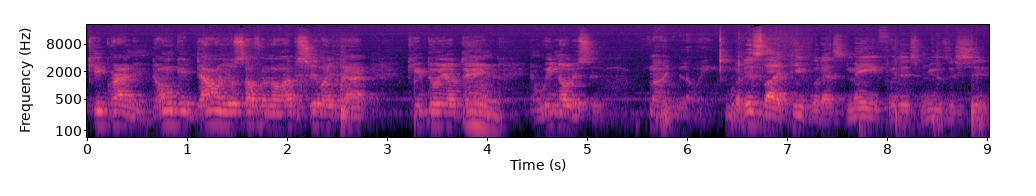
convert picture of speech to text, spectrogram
keep grinding. Don't get down on yourself or no other shit like that. Keep doing your thing, mm. and we notice it. Mind blowing. But it's like people that's made for this music shit,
